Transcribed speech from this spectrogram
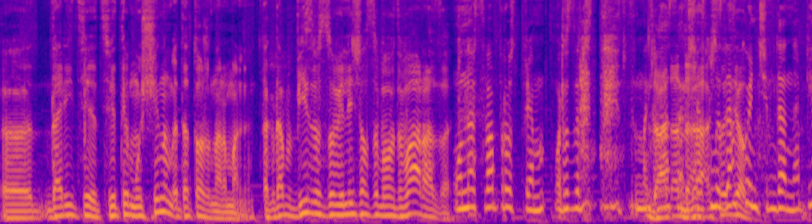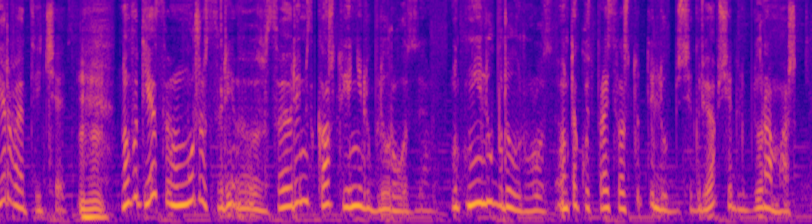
э, дарите цветы мужчинам, это тоже нормально? Тогда бы бизнес увеличился бы в два раза. У нас вопрос прям разрастается на Да, глазах. да, да. Сейчас А мы закончим, да, на первый отвечать. Мгм. Ну вот я своему мужу время, в свое время сказала, что я не люблю розы. Вот не люблю розы. Он такой спросил, а что ты любишь? Я говорю, я вообще люблю ромашки.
